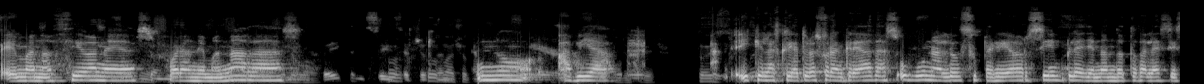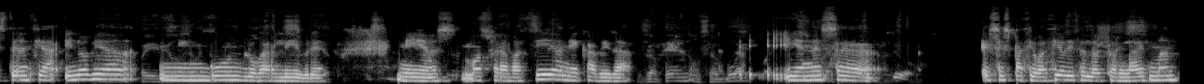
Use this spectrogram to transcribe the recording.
emanaciones fueran emanadas, no había y que las criaturas fueran creadas, hubo una luz superior simple llenando toda la existencia y no había ningún lugar libre, ni atmósfera vacía ni cavidad. Y en ese, ese espacio vacío, dice el doctor Lightman,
